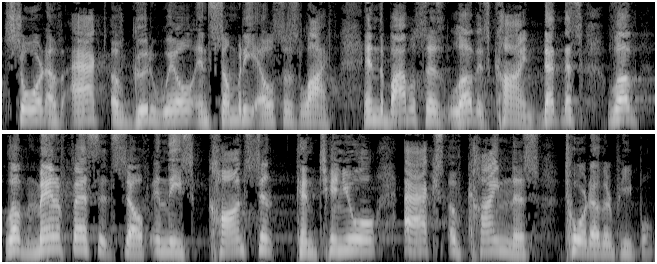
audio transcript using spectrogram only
sort of act of goodwill in somebody else's life. And the Bible says love is kind. That that's love. Love manifests itself in these constant, continual acts of kindness toward other people.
